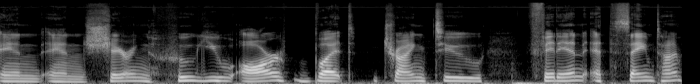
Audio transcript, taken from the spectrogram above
and and sharing who you are, but trying to fit in at the same time.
